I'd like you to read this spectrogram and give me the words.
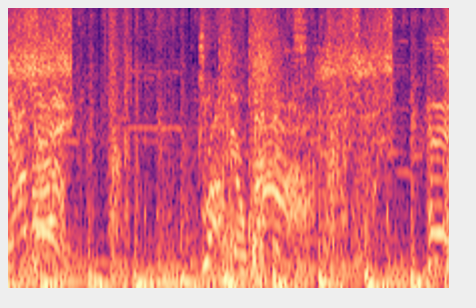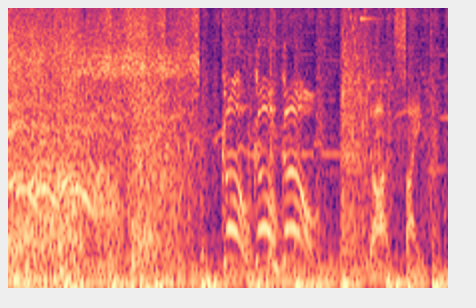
Down the hey. Drop your weapons! Hey! Go, go, go! Dot sight.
